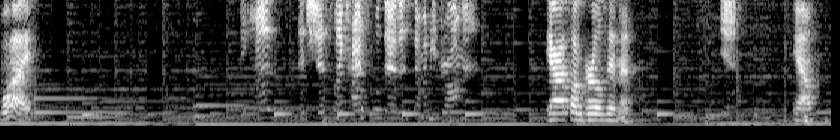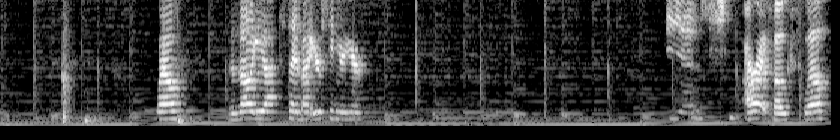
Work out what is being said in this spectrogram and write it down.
Why? Because it's just like high school there. There's so much drama. Yeah, it's all girls in it. Yes. Yeah. Well, is that all you have to say about your senior year? Yes. All right, folks. Well,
